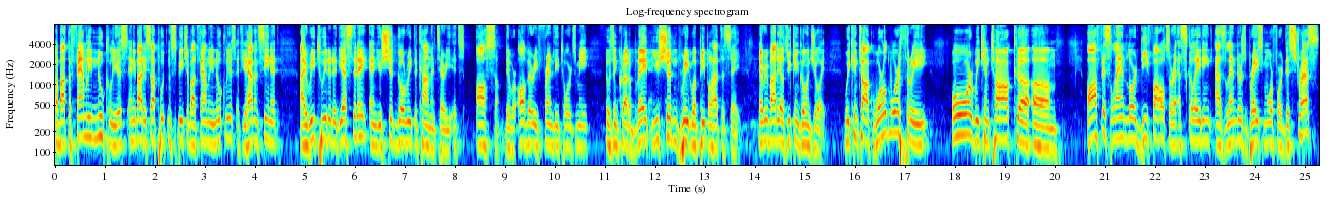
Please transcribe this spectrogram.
about the family nucleus. Anybody saw Putin's speech about family nucleus? If you haven't seen it, I retweeted it yesterday, and you should go read the commentary. It's awesome. They were all very friendly towards me. It was incredible. Babe, you shouldn't read what people had to say. Everybody else, you can go enjoy it. We can talk World War III, or we can talk uh, um, Office landlord defaults are escalating as lenders brace more for distress.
